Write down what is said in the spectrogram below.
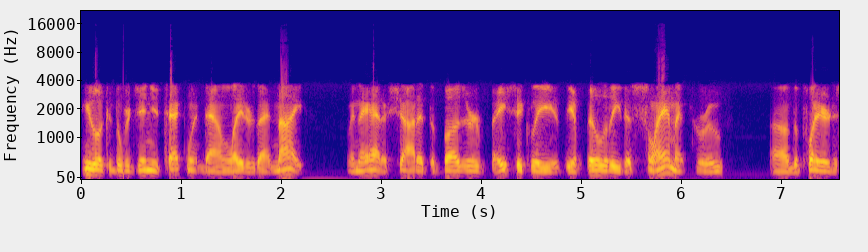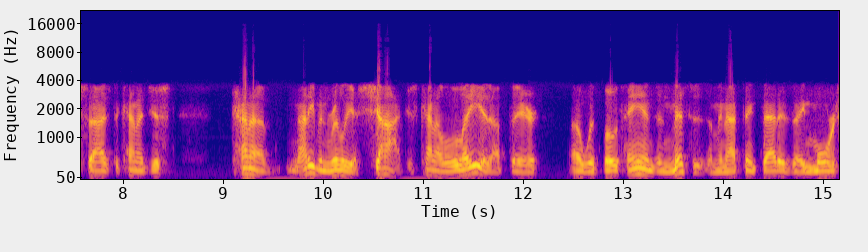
you look at the Virginia Tech went down later that night when they had a shot at the buzzer, basically the ability to slam it through. Uh, the player decides to kind of just, kind of not even really a shot, just kind of lay it up there uh, with both hands and misses. I mean, I think that is a more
